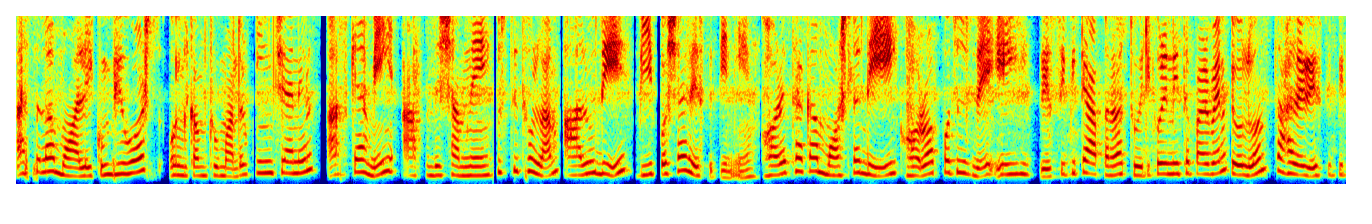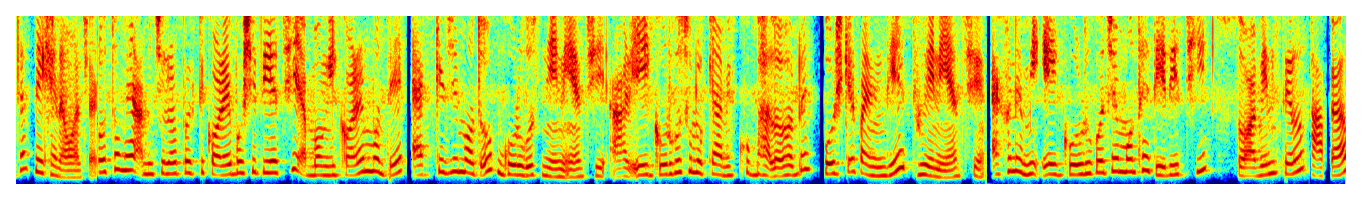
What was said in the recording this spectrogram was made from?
আসসালামু আলাইকুম viewers, welcome to mother king channel. আজকে আমি আপনাদের সামনে উপস্থিত হলাম আলু দিয়ে বিফ কষার রেসিপি নিয়ে। ঘরে থাকা মশলা দিয়েই ঘরোয়া পদ্ধতিতে এই রেসিপিটা আপনারা তৈরি করে নিতে পারবেন। চলুন তাহলে রেসিপিটা দেখে নেওয়া যায় প্রথমে আমি চুলার উপর একটি কড়াই বসিয়ে দিয়েছি এবং এই কড়াইয়ের মধ্যে এক কেজির মতো গরুগোস নিয়ে নিয়েছি। আর এই গরুগোসগুলোকে আমি খুব ভালোভাবে পরিষ্কার পানি দিয়ে ধুয়ে নিয়েছি। এখন আমি এই গরুগোজের মধ্যে দিয়ে দিচ্ছি সয়াবিন তেল, হাফ কাপ।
